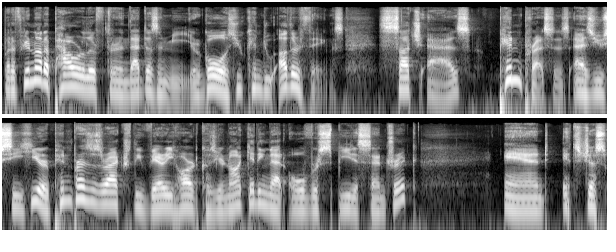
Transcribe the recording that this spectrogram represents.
But if you're not a power lifter and that doesn't meet your goals, you can do other things, such as pin presses, as you see here. Pin presses are actually very hard because you're not getting that over speed eccentric and it's just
